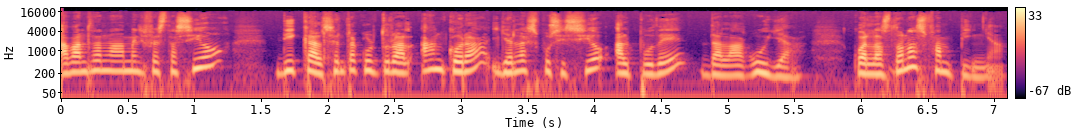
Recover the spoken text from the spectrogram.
abans d'anar a la manifestació, dic que al Centre Cultural Àncora hi ha l'exposició El poder de l'agulla, quan les dones fan pinya.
